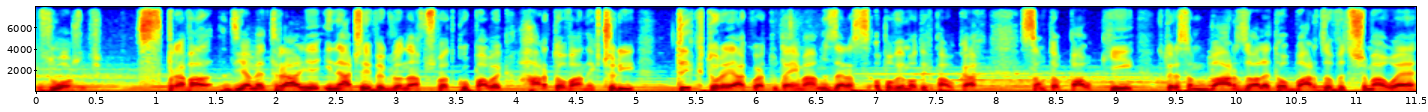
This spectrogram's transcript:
złożyć. Sprawa diametralnie inaczej wygląda w przypadku pałek hartowanych, czyli tych, które ja akurat tutaj mam, zaraz opowiem o tych pałkach. Są to pałki, które są bardzo, ale to bardzo wytrzymałe.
